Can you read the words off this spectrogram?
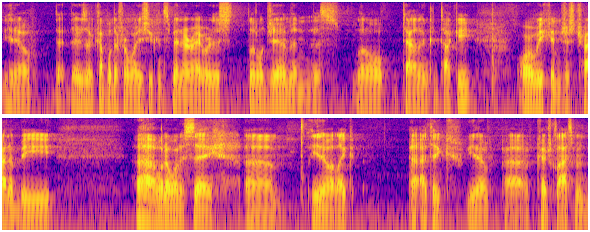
you know, th- there's a couple different ways you can spin it, right? We're this little gym in this little town in Kentucky, or we can just try to be, uh, what I want to say, um, you know, like I think you know uh, Coach Glassman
